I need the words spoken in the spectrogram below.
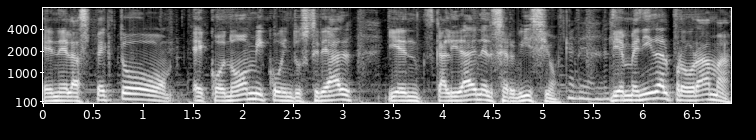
en el aspecto económico, industrial y en calidad en el servicio. En el Bienvenida al programa.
